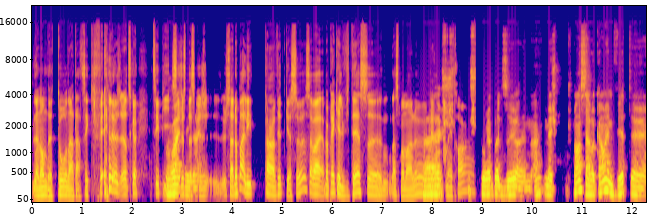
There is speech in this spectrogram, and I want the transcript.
le nombre de tours d'Antarctique qu'il fait. Là. En tout cas, puis c'est juste parce que ça doit pas aller tant vite que ça. Ça va à peu près quelle vitesse euh, à ce moment-là? 40 km Je, pourrais pas te dire, honnêtement. Mais je, pense que ça va quand même vite. Euh,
